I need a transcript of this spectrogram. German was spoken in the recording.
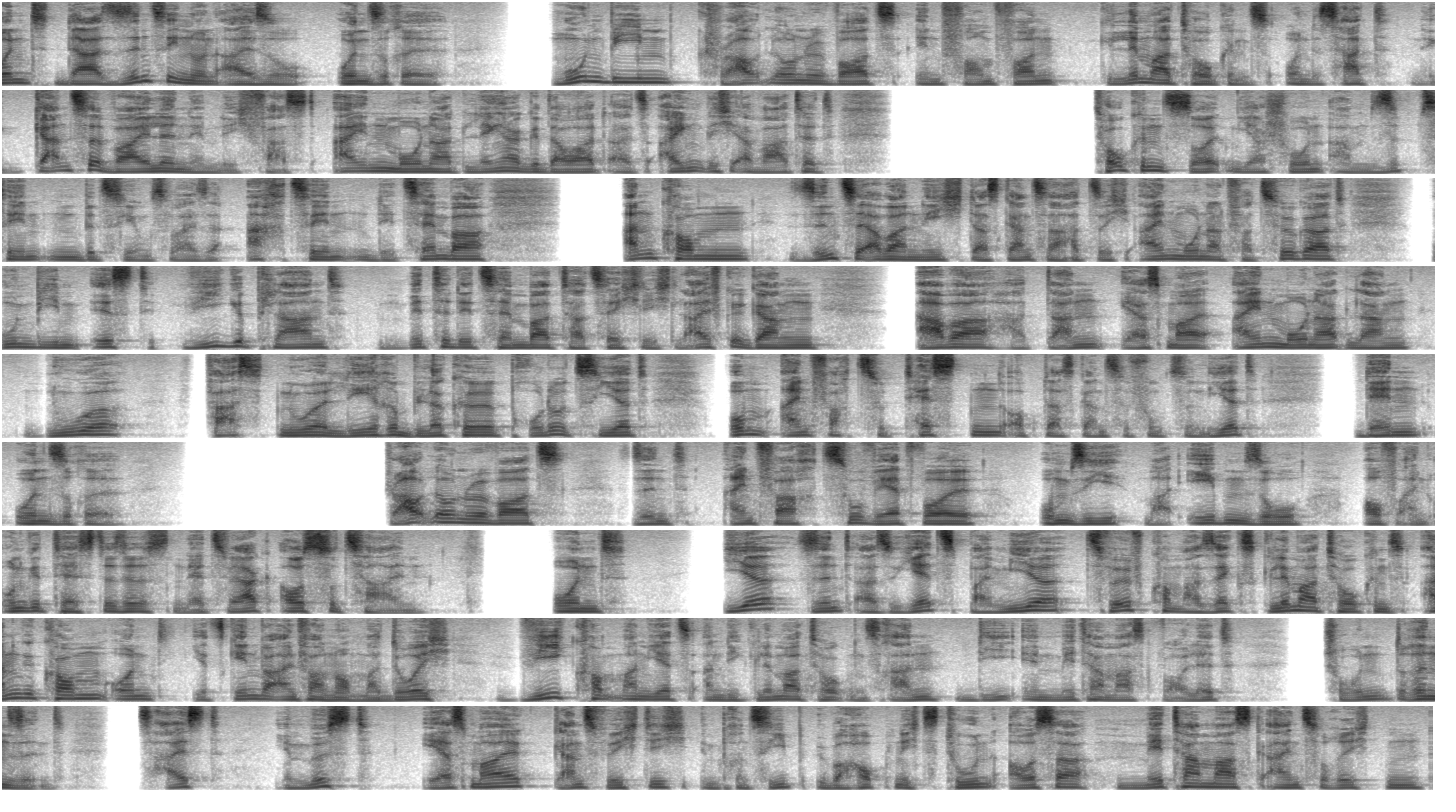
Und da sind sie nun also, unsere Moonbeam Crowdloan Rewards in Form von Glimmer Tokens. Und es hat eine ganze Weile, nämlich fast einen Monat länger gedauert als eigentlich erwartet. Tokens sollten ja schon am 17. bzw. 18. Dezember ankommen, sind sie aber nicht. Das Ganze hat sich einen Monat verzögert. Moonbeam ist wie geplant Mitte Dezember tatsächlich live gegangen, aber hat dann erstmal einen Monat lang nur fast nur leere Blöcke produziert, um einfach zu testen, ob das Ganze funktioniert. Denn unsere Crowdloan Rewards sind einfach zu wertvoll, um sie mal ebenso auf ein ungetestetes Netzwerk auszuzahlen. Und hier sind also jetzt bei mir 12,6 Glimmer Tokens angekommen und jetzt gehen wir einfach nochmal durch, wie kommt man jetzt an die Glimmer Tokens ran, die im Metamask Wallet schon drin sind. Das heißt, ihr müsst erstmal, ganz wichtig, im Prinzip überhaupt nichts tun, außer Metamask einzurichten.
